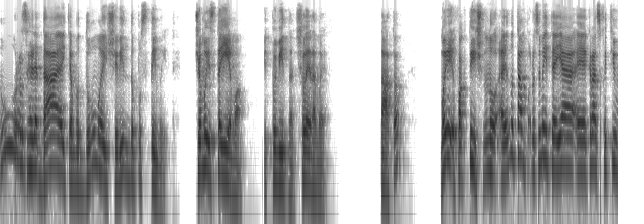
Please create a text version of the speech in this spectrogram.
ну, розглядають або думають, що він допустимий. Що ми стаємо, відповідно, членами НАТО. Ми фактично, ну, е, ну там, розумієте, я е, якраз хотів,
